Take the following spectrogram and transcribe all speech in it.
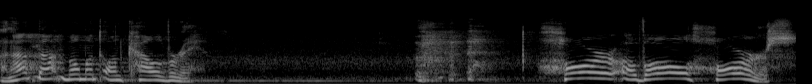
And at that moment on Calvary, horror of all horrors,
